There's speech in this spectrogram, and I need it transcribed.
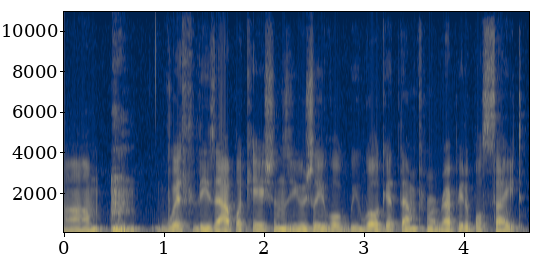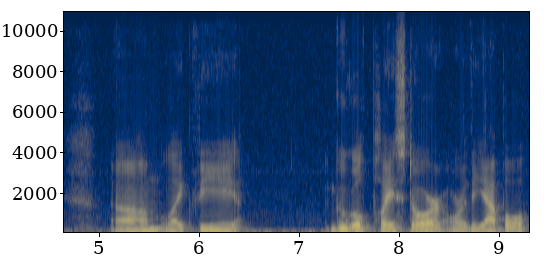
Um, with these applications, usually we'll, we will get them from a reputable site um, like the Google Play Store or the Apple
